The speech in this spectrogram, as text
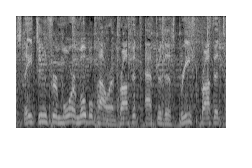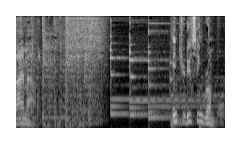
Stay tuned for more mobile power and profit after this brief profit timeout. Introducing Rumble,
